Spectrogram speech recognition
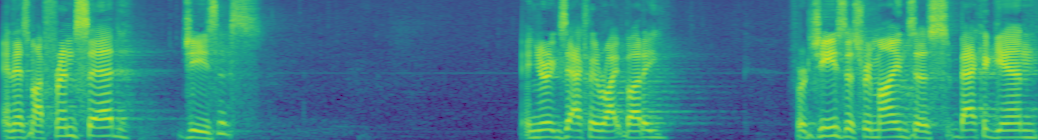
And as my friend said, Jesus. And you're exactly right, buddy. For Jesus reminds us back again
